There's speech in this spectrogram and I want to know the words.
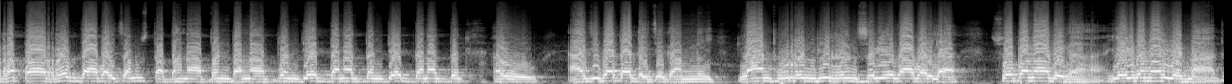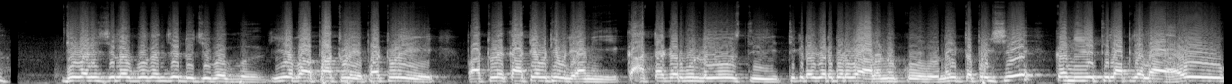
रपा रप दाबायचा नुसता. धना बन धना बन देत दनात दन देत दनात दन हो अजिबात आटायचं काम नाही. लहान पुरण बिरण सगळे दाबायला. सोपा ना दे का? एकदम अवघड नाद. दिवाळीची लगबग आणि झेंडूची बघ बघ. ये बा पाठोळे पाठोळे पाठोळे काट्यावर ठेवले आम्ही. काटा कर म्हणलं व्यवस्थित. तिकडे गडबड व्हायला नको. नाही तर पैसे कमी येतील आपल्याला. हो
